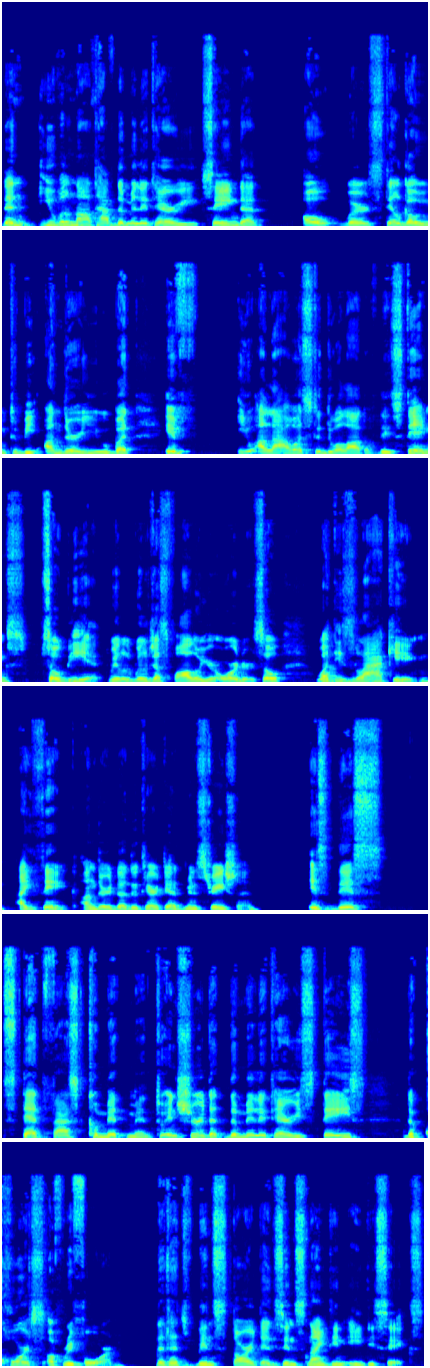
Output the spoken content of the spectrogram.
then you will not have the military saying that, oh, we're still going to be under you, but if you allow us to do a lot of these things, so be it. We'll we'll just follow your order. So what is lacking, I think, under the Duterte administration is this steadfast commitment to ensure that the military stays the course of reform that has been started since 1986.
